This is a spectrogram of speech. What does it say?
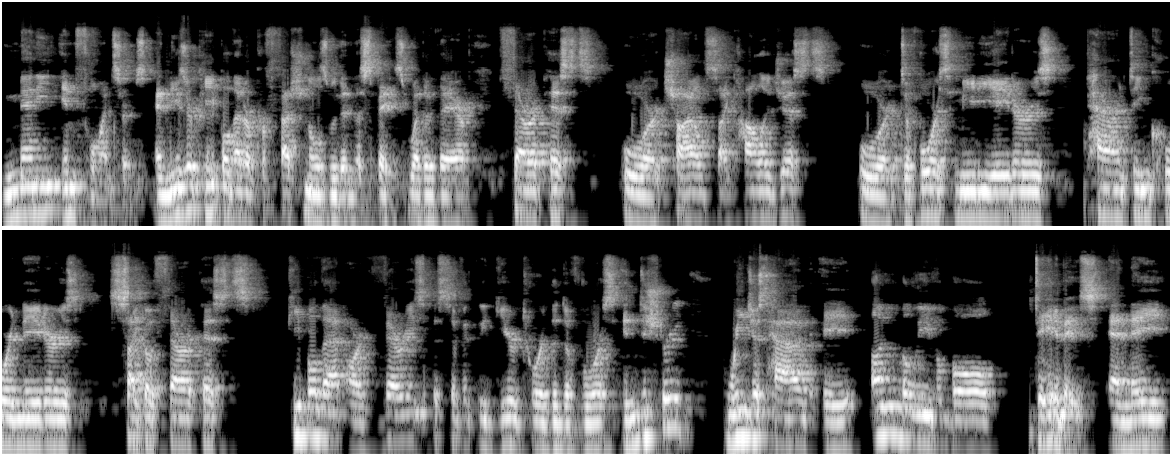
many influencers. And these are people that are professionals within the space, whether they're therapists or child psychologists or divorce mediators, parenting coordinators, psychotherapists, people that are very specifically geared toward the divorce industry. We just have a unbelievable database and they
